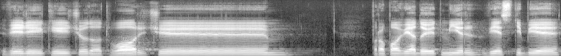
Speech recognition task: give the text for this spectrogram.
великий чудотворче. Проповедует мир весь тебе,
